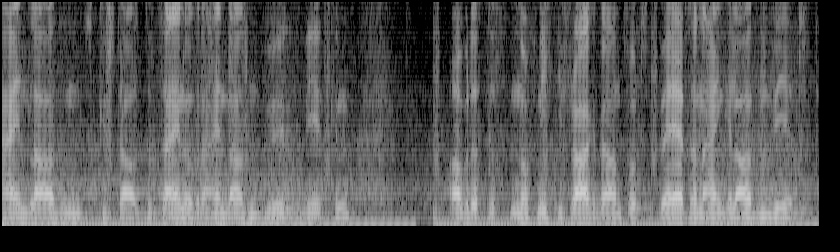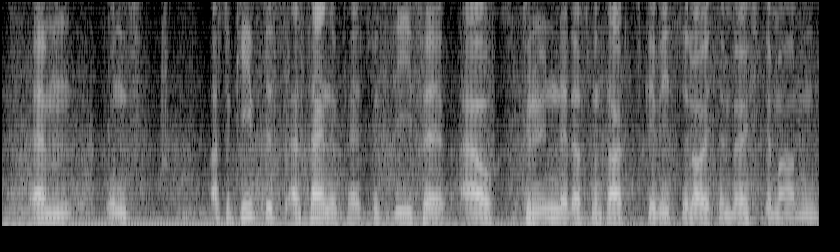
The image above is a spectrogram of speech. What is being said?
einladend gestaltet sein oder einladend wirken, aber dass das noch nicht die Frage beantwortet, wer dann eingeladen wird. Ähm, und also gibt es aus deiner Perspektive auch Gründe, dass man sagt, gewisse Leute möchte man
